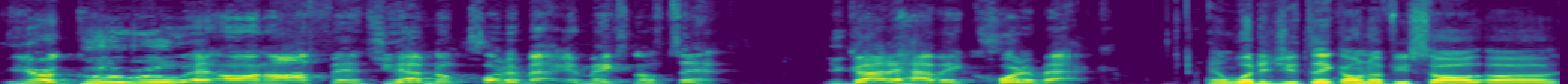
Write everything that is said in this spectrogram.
you're a guru at, on offense. You have no quarterback. It makes no sense. You got to have a quarterback. And what did you think? I don't know if you saw uh,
